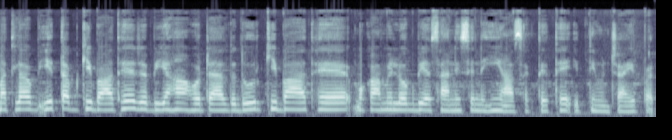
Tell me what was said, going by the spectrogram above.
मतलब ये तब की बात है जब यहाँ होटल तो दूर की बात है, मुकामी लोग भी आसानी से नहीं आ सकते थे इतनी ऊंचाई पर।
